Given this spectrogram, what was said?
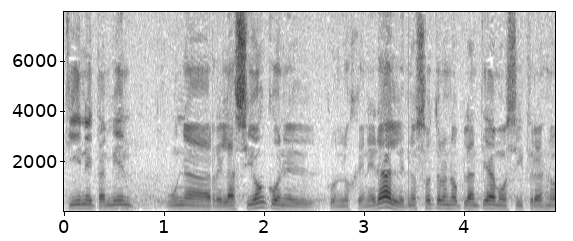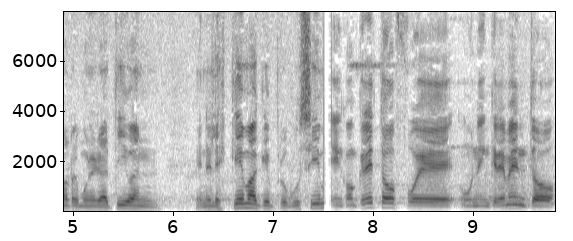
tiene también una relación con, el, con lo general. Nosotros no planteamos cifras no remunerativas en, en el esquema que propusimos. En concreto fue un incremento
